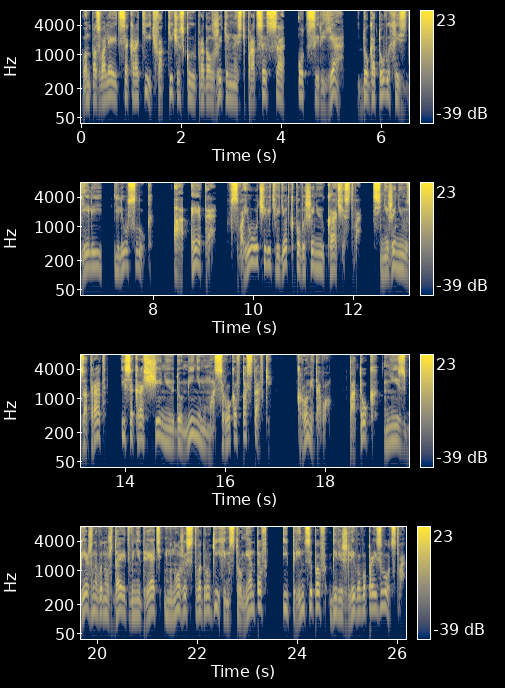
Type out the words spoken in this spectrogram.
Он позволяет сократить фактическую продолжительность процесса от сырья до готовых изделий или услуг. А это, в свою очередь, ведет к повышению качества, снижению затрат и сокращению до минимума сроков поставки. Кроме того, поток неизбежно вынуждает внедрять множество других инструментов и принципов бережливого производства,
